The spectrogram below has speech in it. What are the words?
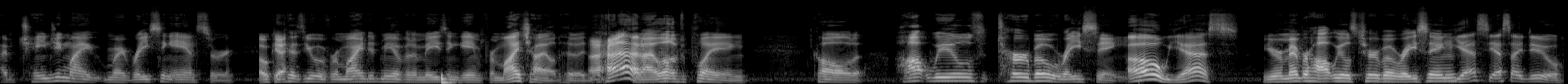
I'm changing my my racing answer Okay. because you have reminded me of an amazing game from my childhood that I loved playing called Hot Wheels Turbo Racing. Oh yes, You remember Hot Wheels Turbo Racing? yes, yes, I do.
